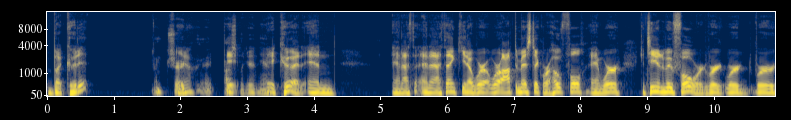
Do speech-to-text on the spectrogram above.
but could it? I'm sure Yeah. it possibly could. Yeah, It could. And and I th- and I think you know we're we're optimistic, we're hopeful, and we're continuing to move forward. We're we're we're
